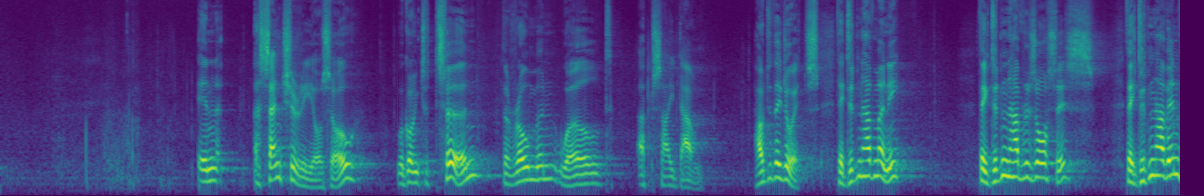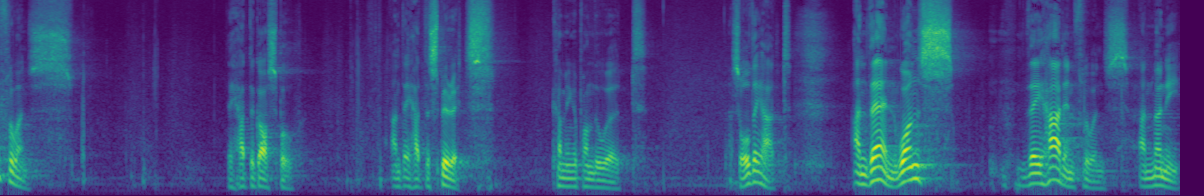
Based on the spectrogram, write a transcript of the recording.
in a century or so, were going to turn the Roman world upside down. How did they do it? They didn't have money, they didn't have resources, they didn't have influence. They had the gospel and they had the spirits coming upon the word. That's all they had. And then, once they had influence and money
